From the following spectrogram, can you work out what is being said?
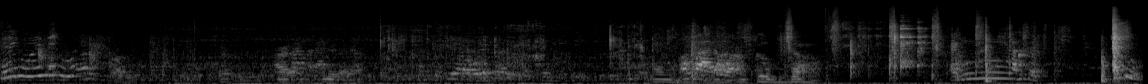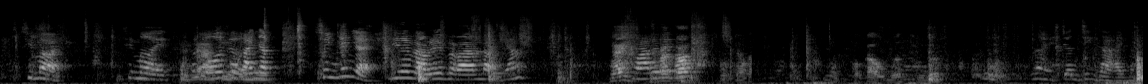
Thế đi ngồi đi ngồi Ai đấy? Đi đấy á. Ăn cơm giờ Khánh ăn trực xin mời. Xin mời. Ôi Dạ, trời ơi, gái Nhật Xinh thế nhỉ? Đi lên vào đây và ăn lẩu nhá. Ngay, Qua đây con. Có cầu bước bước. Này, chân chị dài mà.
